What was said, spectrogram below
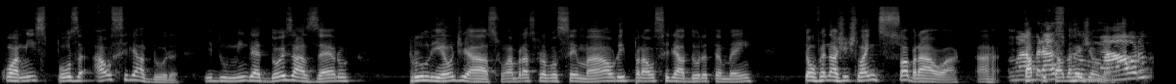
com a minha esposa auxiliadora. E domingo é 2 a 0 pro Leão de Aço. Um abraço para você, Mauro, e para a auxiliadora também. Estão vendo a gente lá em Sobral, a, a um abraço da região. Mauro,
